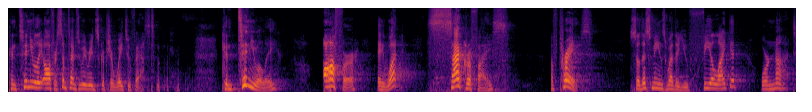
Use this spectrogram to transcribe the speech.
Continually offer. Sometimes we read scripture way too fast. Continually offer a what? Sacrifice of praise. So this means whether you feel like it or not,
